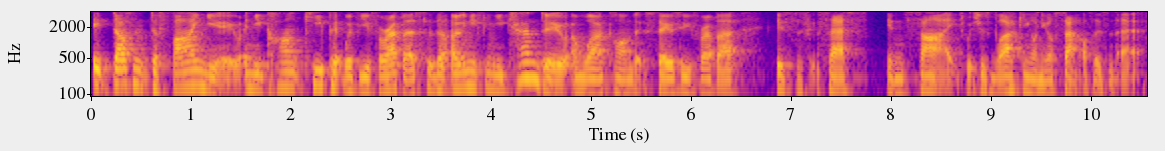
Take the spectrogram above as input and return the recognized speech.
it doesn't define you and you can't keep it with you forever. So the only thing you can do and work on that stays with you forever is the success inside, which is working on yourself, isn't it?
